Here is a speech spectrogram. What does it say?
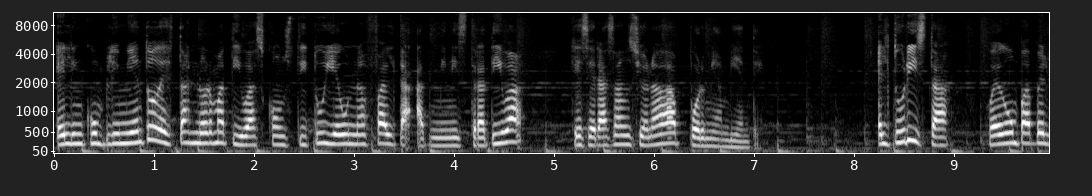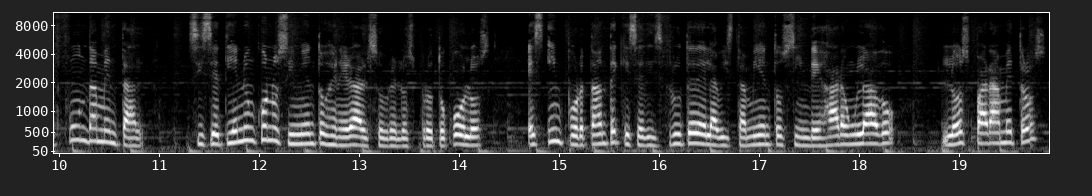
El incumplimiento de estas normativas constituye una falta administrativa que será sancionada por mi ambiente. El turista juega un papel fundamental. Si se tiene un conocimiento general sobre los protocolos, es importante que se disfrute del avistamiento sin dejar a un lado los parámetros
